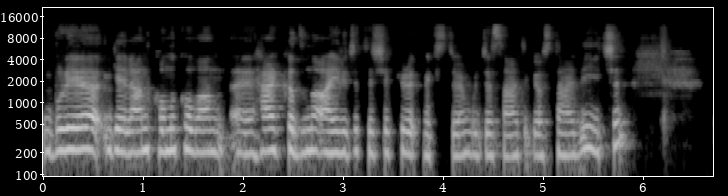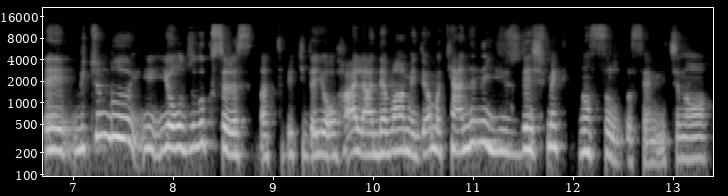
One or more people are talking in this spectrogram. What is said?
buraya gelen, konuk olan e, her kadına ayrıca teşekkür etmek istiyorum bu cesareti gösterdiği için. E, bütün bu yolculuk sırasında tabii ki de yol hala devam ediyor ama kendine yüzleşmek nasıldı senin için? O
